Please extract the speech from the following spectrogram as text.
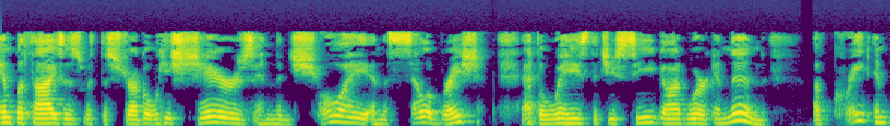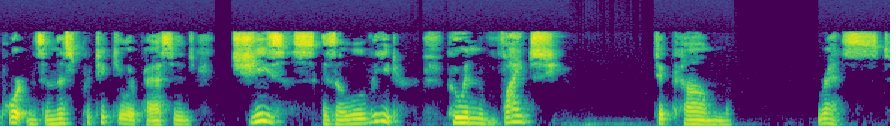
empathizes with the struggle. He shares in the joy and the celebration at the ways that you see God work. And then of great importance in this particular passage, Jesus is a leader who invites you to come rest.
